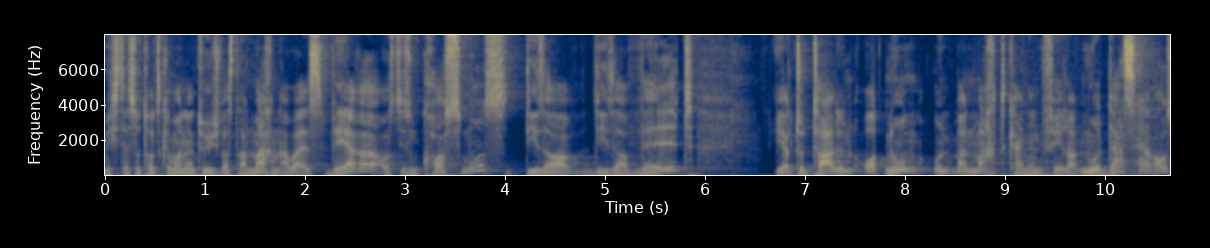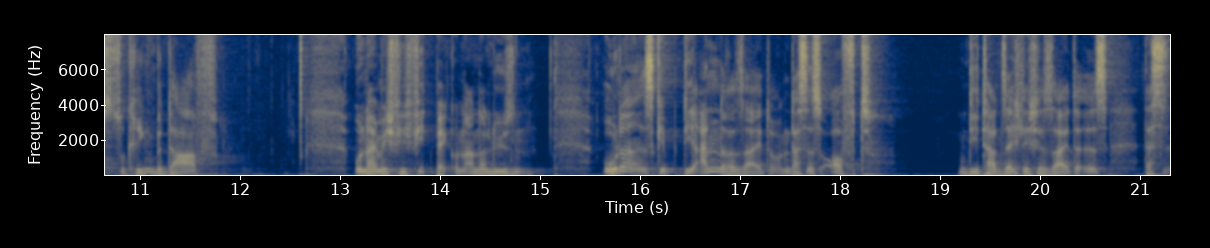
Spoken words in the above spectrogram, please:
Nichtsdestotrotz kann man natürlich was dran machen, aber es wäre aus diesem Kosmos, dieser, dieser Welt, ja total in Ordnung und man macht keinen Fehler. Nur das herauszukriegen bedarf unheimlich viel Feedback und Analysen. Oder es gibt die andere Seite und das ist oft die tatsächliche Seite ist, dass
